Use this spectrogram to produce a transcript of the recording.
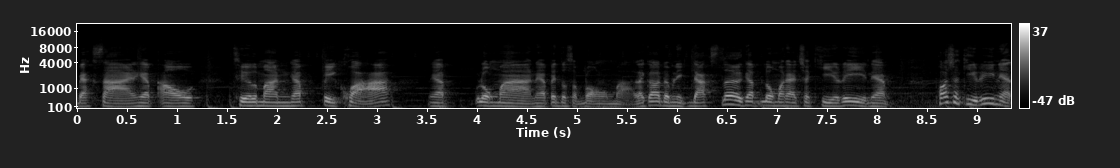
แบ็กซ้ายนะครับเอาเทลมันครับปีกขวานะครับลงมานะครับเป็นตัวสำรองลงมา แล้วก็โดมินิกดักสเลอร์ครับลงมาแทนชาคีรีนะครับ เพราะชาคีรีเนี่ย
